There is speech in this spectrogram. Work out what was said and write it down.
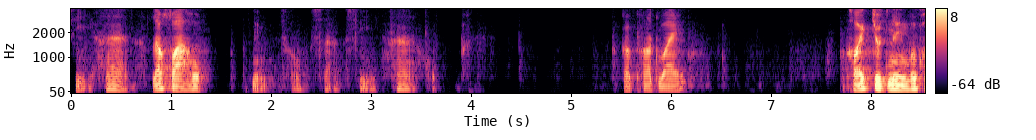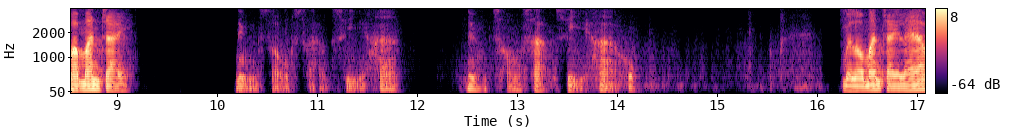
4 5แล้วขวา6 1 2 3 4 5 6ก็พลอตไว้ ขออีกจุดหนึ่งเพื่อความมั่นใจ1 2 3 4 5 1 2 3 4 5 6เมื่อเรามั่นใจแล้ว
